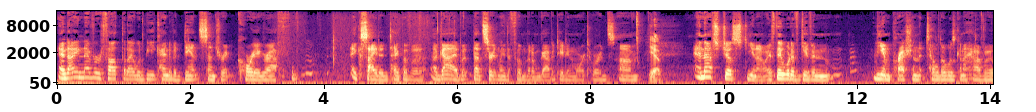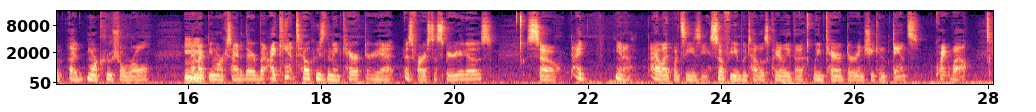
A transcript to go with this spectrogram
And I never thought that I would be kind of a dance centric, choreograph excited type of a, a guy, but that's certainly the film that I'm gravitating more towards. Um, yeah, and that's just you know if they would have given the impression that Tilda was going to have a, a more crucial role, I might be more excited there. But I can't tell who's the main character yet as far as Suspiria goes. So I, you know, I like what's easy. Sofia Boutella is clearly the lead character, and she can dance quite well. And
